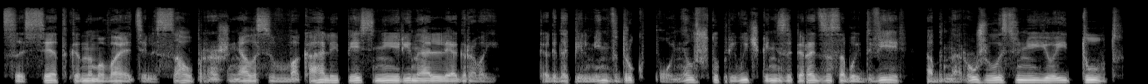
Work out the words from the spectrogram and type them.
Соседка, намывая телеса, упражнялась в вокале песни Ирины Аллегровой. Когда пельмень вдруг понял, что привычка не запирать за собой дверь обнаружилась у нее и тут.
